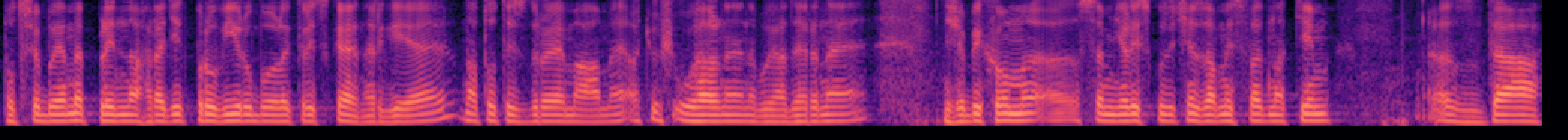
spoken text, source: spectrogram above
potřebujeme plyn nahradit pro výrobu elektrické energie. Na to ty zdroje máme, ať už uhelné nebo jaderné. Že bychom eh, se měli skutečně zamyslet nad tím, eh, zda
